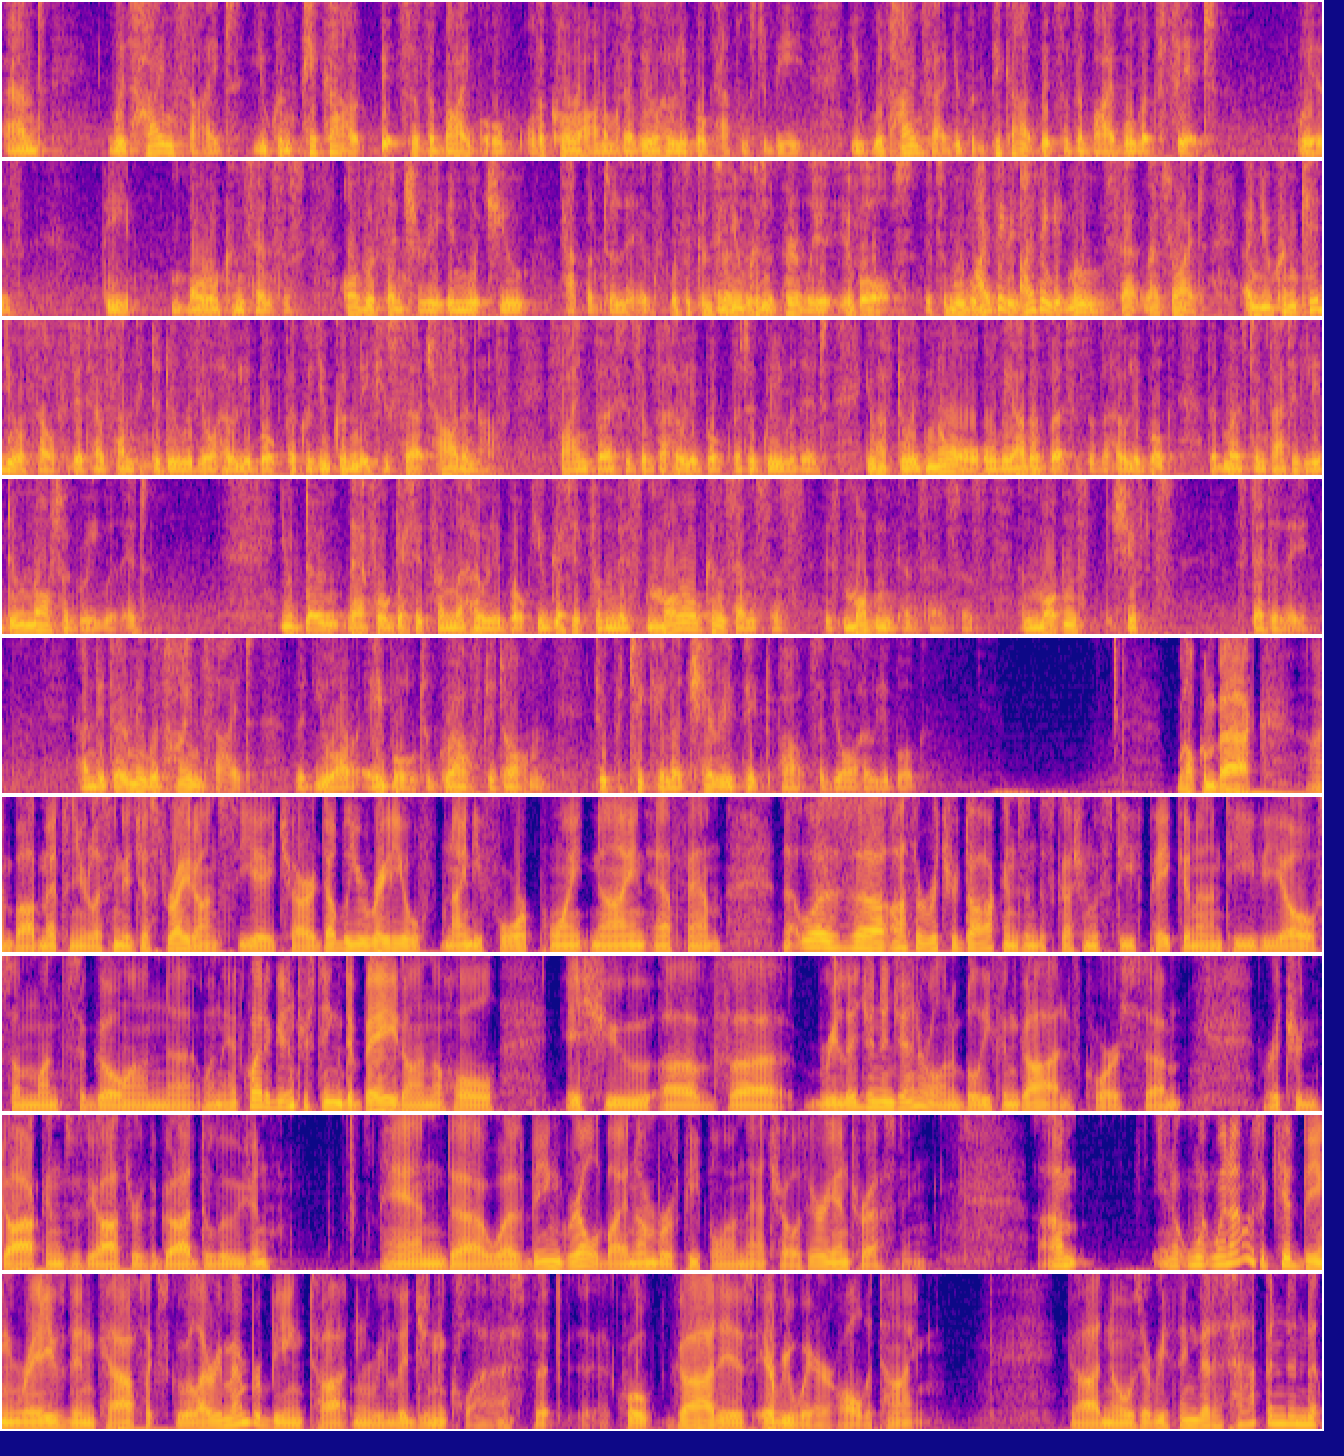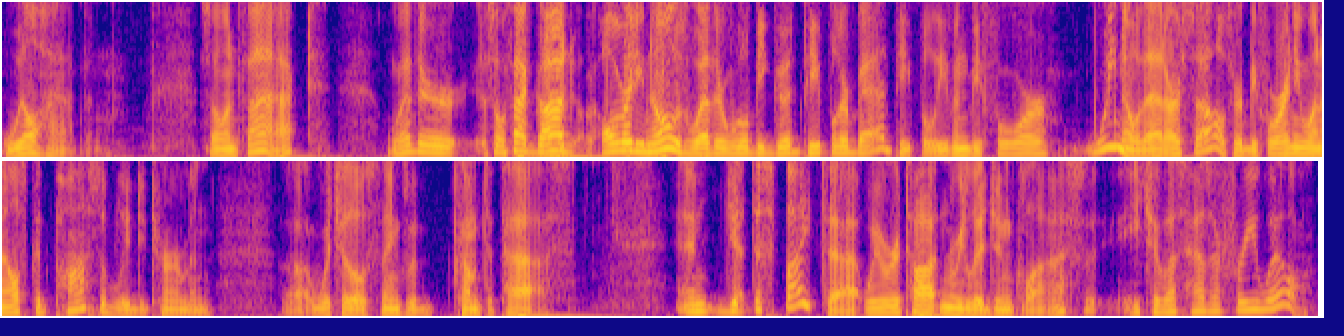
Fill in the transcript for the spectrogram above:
And with hindsight, you can pick out bits of the Bible or the Quran or whatever your holy book happens to be. You, with hindsight, you can pick out bits of the Bible that fit with the moral consensus of the century in which you happen to live. But the consensus can- apparently evolves. It's a movable I think. I think it moves. That, that's right. And you can kid yourself that it has something to do with your holy book because you can, if you search hard enough, find verses of the holy book that agree with it. You have to ignore all the other verses of the holy book that most emphatically do not agree with it. You don't therefore get it from the holy book. You get it from this moral consensus, this modern consensus, and modern s- shifts steadily. And it's only with hindsight that you are able to graft it on to particular cherry-picked parts of your holy book. Welcome back. I'm Bob Metz, and you're listening to Just Right on CHRW Radio 94.9 FM. That was uh, author Richard Dawkins in discussion with Steve Paikin on TVO some months ago on uh, when they had quite an interesting debate on the whole issue of uh, religion in general and a belief in God. Of course, um, Richard Dawkins is the author of The God Delusion and uh, was being grilled by a number of people on that show. It's very interesting. Um, you know, when, when I was a kid being raised in Catholic school, I remember being taught in religion class that, uh, quote, God is everywhere all the time. God knows everything that has happened and that will happen. So in fact, whether so in fact God already knows whether we'll be good people or bad people even before we know that ourselves or before anyone else could possibly determine uh, which of those things would come to pass. And yet, despite that, we were taught in religion class, each of us has a free will.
